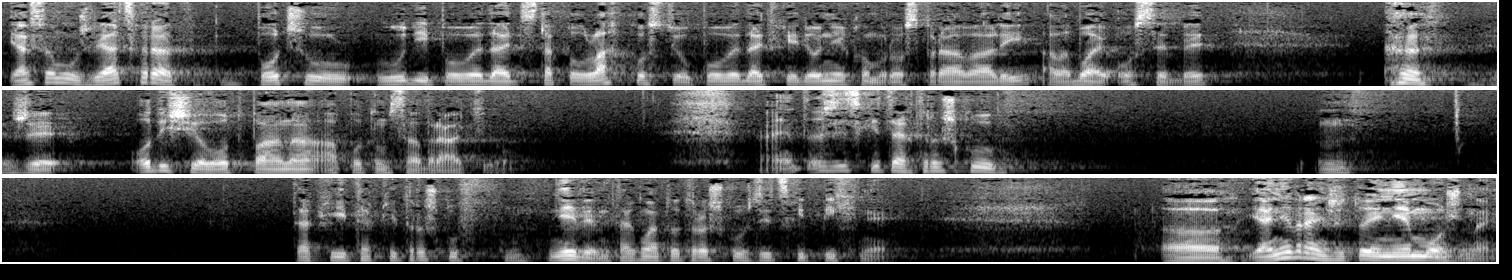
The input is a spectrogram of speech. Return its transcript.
ja som už viackrát počul ľudí povedať, s takou ľahkosťou povedať, keď o niekom rozprávali, alebo aj o sebe, že odišiel od pána a potom sa vrátil. A je to vždy tak trošku... Hm, taký, taký trošku, neviem, tak ma to trošku vždycky pichne. Uh, ja nevrajím, že to je nemožné,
